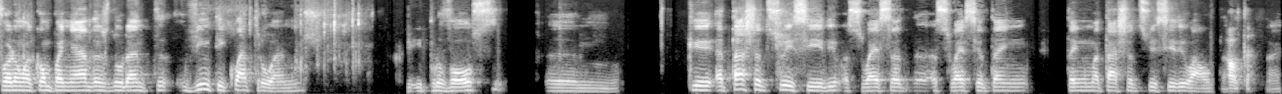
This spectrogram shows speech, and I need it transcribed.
que foram acompanhadas durante 24 anos e provou-se um, que a taxa de suicídio, a Suécia, a Suécia tem, tem uma taxa de suicídio alta. Alta. É?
